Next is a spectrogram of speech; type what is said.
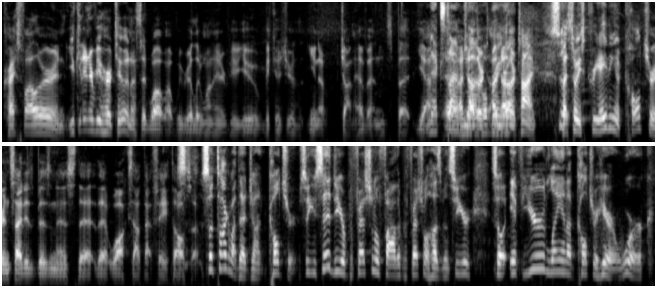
Christ follower, and you could interview her too. And I said, well, we really want to interview you because you're you know John Evans. But yeah, Next time, uh, John, another we'll another time. So- but so he's creating a culture inside his business that that walks out that faith also. So talk about that, John. Culture. So you said to your professional father, professional husband. So you're so if you're laying up culture here at work,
